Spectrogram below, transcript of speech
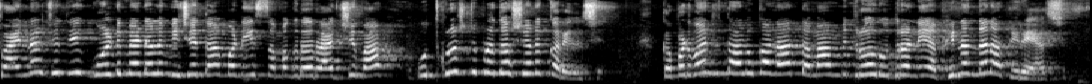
ફાઇનલ જીતી ગોલ્ડ મેડલ વિજેતા બની સમગ્ર રાજ્યમાં ઉત્કૃષ્ટ પ્રદર્શન કરેલ છે. કપડવંજ તાલુકાના તમામ મિત્રો રુદ્રને અભિનંદન આપી રહ્યા છે.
